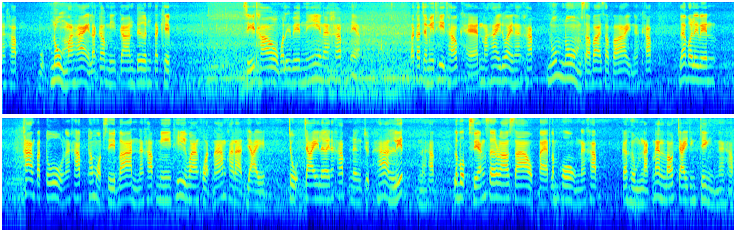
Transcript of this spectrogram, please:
นะครับ นุ่มมาให้ แล้วก็มีการเดินตะเข็บ สีเทาบริเวณนี้นะครับเนี่ยแล้วก็จะมีที่เท้าแขนมาให้ด้วยนะครับ นุ่มๆสบายๆนะครับ และบริเวณข้างประตูนะครับ ทั้งหมด 4 บ้านนะครับ มีที่วางขวดน้ำขนาดใหญ่จุใจเลยนะครับ 1.5 ลิตรนะครับ ระบบเสียงเซอร์ราวซาว 8ลำโพงนะครับ กระหึ่มหนักแน่นเล้าใจจริง ๆ นะครับ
